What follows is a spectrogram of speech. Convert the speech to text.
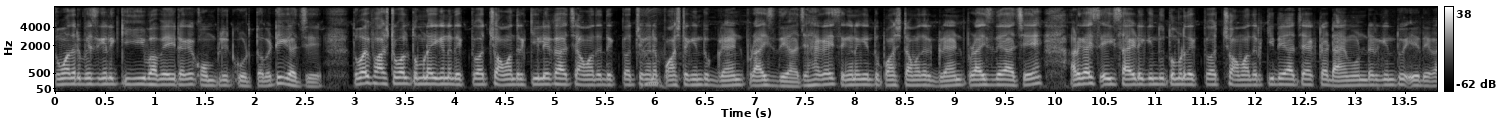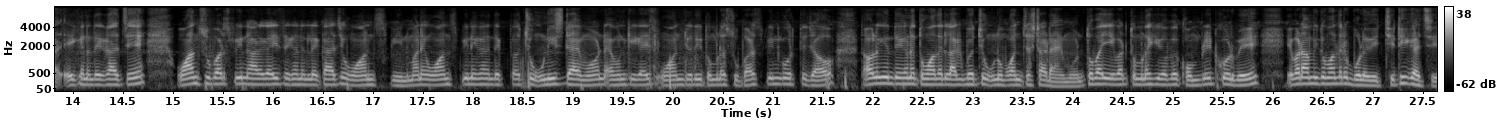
তোমাদের বেসিক্যালি কীভাবে এটাকে কমপ্লিট করতে হবে, ঠিক আছে? তো ভাই ফার্স্ট অফ অল তোমরা এখানে দেখতে পাচ্ছ আমাদের কী লেখা আছে? আমাদের দেখতে পাচ্ছ এখানে পাঁচটা কিন্তু গ্র্যান্ড প্রাইজ দেওয়া আছে। হ্যাঁ গাইস এখানে কিন্তু পাঁচটা আমাদের গ্র্যান্ড প্রাইজ দেওয়া আছে। আর গাইস এই সাইডে কিন্তু তোমরা দেখতে পাচ্ছ আমাদের কী দেওয়া আছে? একটা ডায়মন্ডের কিন্তু এ দেখা, এখানে দেখা আছে ওয়ান সুপার স্পিন আর গাইস এখানে লেখা আছে ওয়ান স্পিন মানে ওয়ান স্পিন এখানে দেখতে পাচ্ছ উনিশ ডায়মন্ড এমনকি গাইস ওয়ান যদি তোমরা সুপার স্পিন করতে যাও, তাহলে কিন্তু এখানে তোমাদের লাগবে হচ্ছে উনপঞ্চাশটা ডায়মন্ড তো ভাই, এবার তোমরা কীভাবে কমপ্লিট করবে? এবার আমি তোমাদের বলে দিচ্ছি, ঠিক আছে?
